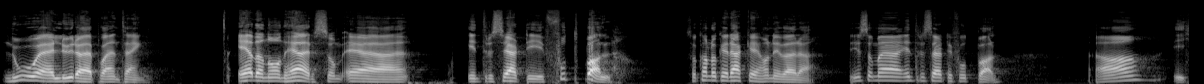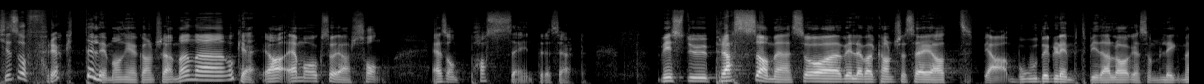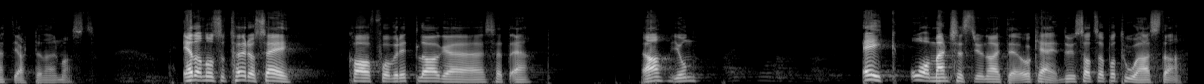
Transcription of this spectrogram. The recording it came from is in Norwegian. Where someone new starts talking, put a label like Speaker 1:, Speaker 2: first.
Speaker 1: Nå eh, lurer jeg på en ting. Er det noen her som er interessert i fotball? Så kan dere rekke ei hånd i været. De som er interessert i fotball. Ja, ikke så fryktelig mange, kanskje, men eh, OK. Ja, jeg må også gjøre sånn. Jeg er sånn passe interessert. Hvis du presser meg, så vil jeg vel kanskje si at ja, Bodø-Glimt blir det laget som ligger mitt hjerte nærmest. Er det noen som tør å si hva favorittlaget sitt er? Ja, Jon? Eik og Manchester United. Ok, Du satser på to hester.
